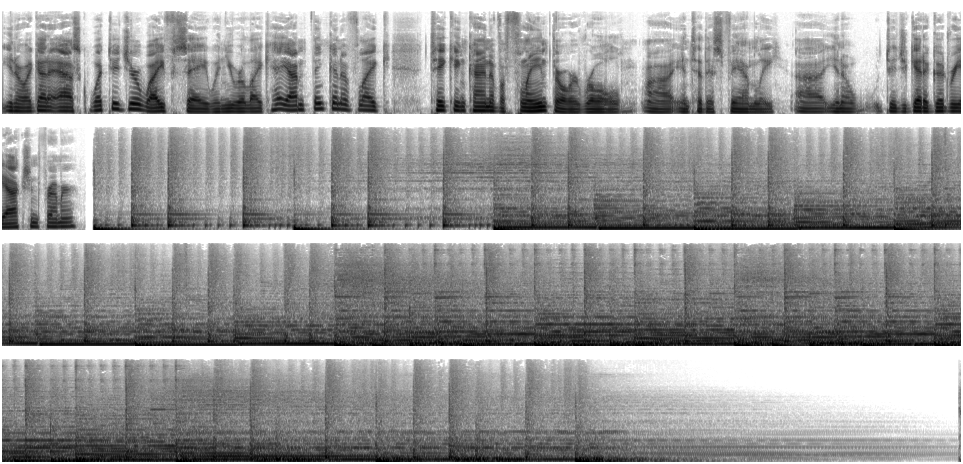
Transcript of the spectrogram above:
You know, I got to ask, what did your wife say when you were like, "Hey, I'm thinking of like taking kind of a flamethrower role uh, into this family"? Uh, you know, did you get a good reaction from her?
